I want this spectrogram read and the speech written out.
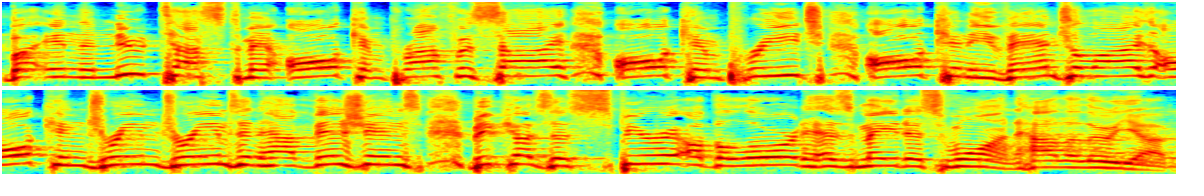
But in the New Testament, all can prophesy prophesy, all can preach, all can evangelize, all can dream dreams and have visions because the Spirit of the Lord has made us one. Hallelujah.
